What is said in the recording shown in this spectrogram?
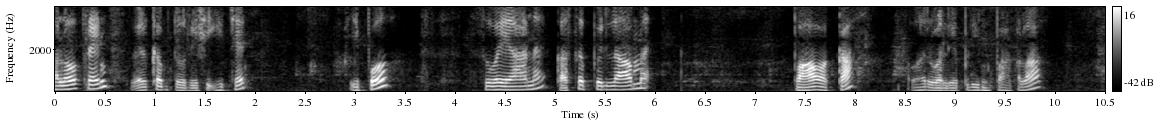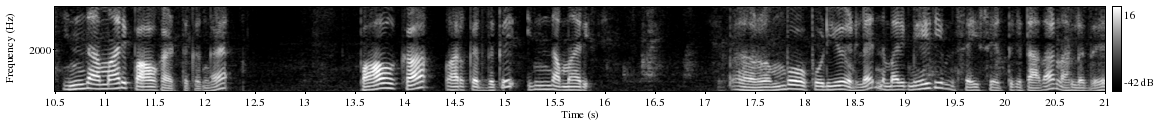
Hello friends welcome to Rishi kitchen இப்போது சுவையான கசப்பு இல்லாமல் பாவக்காய் வறுவல் எப்படின்னு பார்க்கலாம். இந்த மாதிரி பாவக்காய் எடுத்துக்கோங்க. பாவக்காய் வறுக்கிறதுக்கு இந்த மாதிரி ரொம்ப பொடியும் இல்லை இந்த மாதிரி மீடியம் சைஸ் எடுத்துக்கிட்டால் தான் நல்லது.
